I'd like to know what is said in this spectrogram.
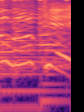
Lulu Kid.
